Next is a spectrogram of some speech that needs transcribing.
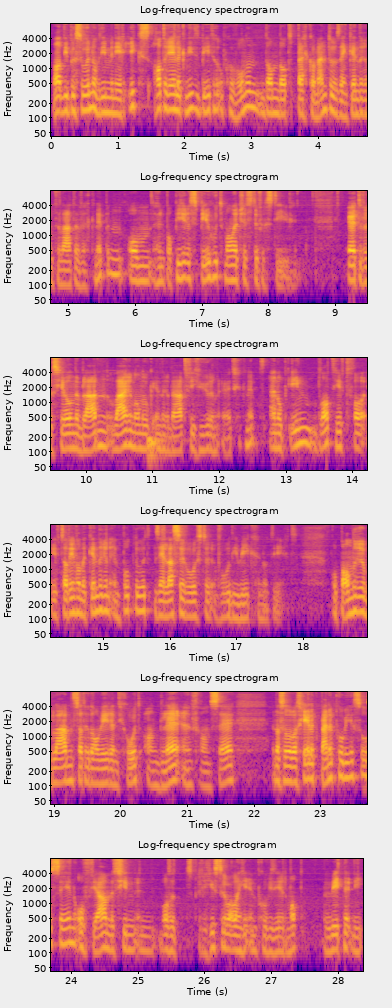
Maar die persoon, of die meneer X, had er eigenlijk niets beter op gevonden dan dat perkament zijn kinderen te laten verknippen om hun papieren speelgoedmannetjes te verstevigen. Uit de verschillende bladen waren dan ook inderdaad figuren uitgeknipt. En op één blad heeft, heeft een van de kinderen in potlood zijn lessenrooster voor die week genoteerd. Op andere bladen staat er dan weer in het groot Anglais en Français. En dat zullen waarschijnlijk pennenprobeersels zijn, of ja, misschien was het register wel een geïmproviseerde map. We weten het niet,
